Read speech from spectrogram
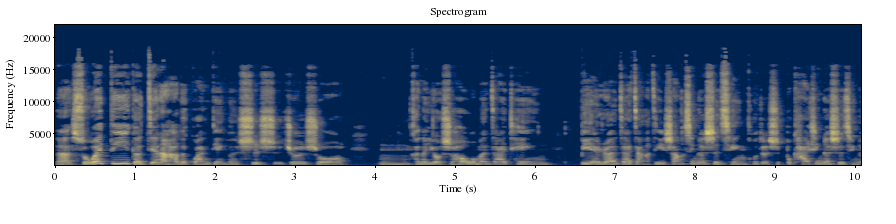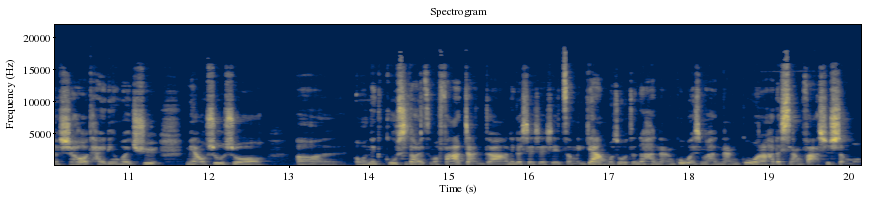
那所谓第一个接纳他的观点跟事实，就是说，嗯，可能有时候我们在听别人在讲自己伤心的事情，或者是不开心的事情的时候，他一定会去描述说，呃，哦，那个故事到底怎么发展的啊？那个谁谁谁怎么样？或者我真的很难过，为什么很难过？然后他的想法是什么？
